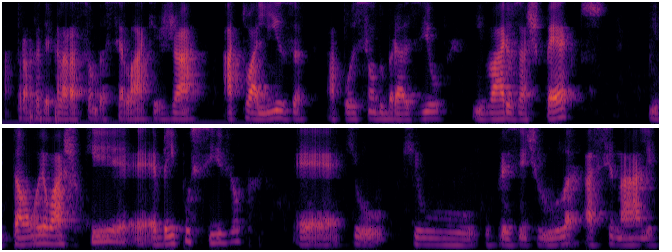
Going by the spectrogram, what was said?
a própria declaração da CELAC já atualiza a posição do Brasil em vários aspectos. Então, eu acho que é, é bem possível é, que, o, que o, o, presidente Lula assinale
